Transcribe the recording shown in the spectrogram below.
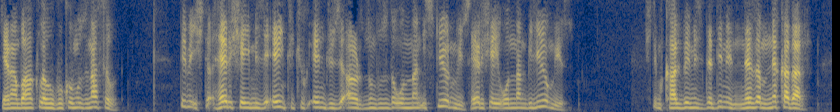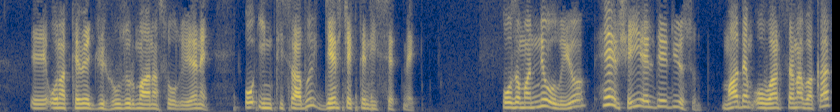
Cenab-ı Hak'la hukukumuz nasıl? Değil mi? İşte her şeyimizi en küçük, en cüzi arzumuzu da ondan istiyor muyuz? Her şeyi ondan biliyor muyuz? İşte kalbimizde değil mi? Ne zaman ne kadar e, ona teveccüh, huzur manası oluyor. Yani o intisabı gerçekten hissetmek. O zaman ne oluyor? Her şeyi elde ediyorsun. Madem o var sana bakar,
